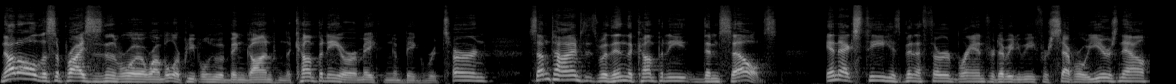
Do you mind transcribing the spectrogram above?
Not all the surprises in the Royal Rumble are people who have been gone from the company or are making a big return. Sometimes it's within the company themselves. NXT has been a third brand for WWE for several years now,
